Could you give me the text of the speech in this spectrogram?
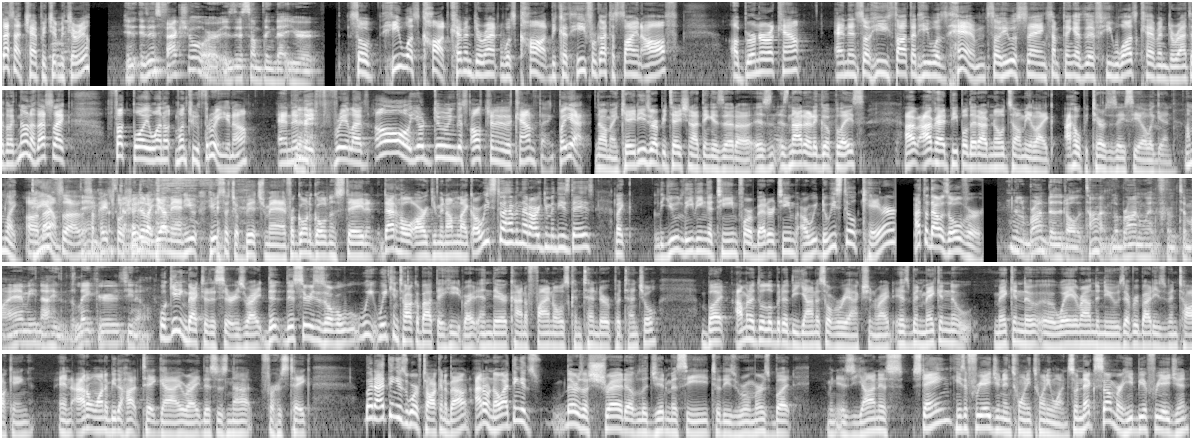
That's not championship material. Is, is this factual or is this something that you're? So he was caught. Kevin Durant was caught because he forgot to sign off a burner account. And then so he thought that he was him. So he was saying something as if he was Kevin Durant. They're like, no, no, that's like fuckboy one, one, two, three, you know? And then Yeah. they realized, oh, you're doing this alternate account thing. But yeah, No, man. KD's reputation, I think, is at a is is not at a good place. I've I've had people that I've known tell me like, I hope he tears his ACL again. I'm like, oh, damn. that's, uh, that's Damn, some hateful shit. and they're like, yeah, man, he he was such a bitch, man, for going to Golden State and that whole argument. I'm like, are we still having that argument these days? Like, you leaving a team for a better team? Are we? Do we still care? I thought that was over. You know, LeBron does it all the time. LeBron went from to Miami. Now he's with the Lakers. You know, Well, getting back to the series, right? Th- this series is over. We we can talk about the Heat, right, and their kind of finals contender potential. But I'm gonna do a little bit of the Giannis overreaction, right? It's been making the making the uh, way around the news. Everybody's been talking, and I don't want to be the hot take guy, right? This is not first take, but I think it's worth talking about. I don't know. I think it's there's a shred of legitimacy to these rumors, but I mean, is Giannis staying? He's a free agent in 2021, so next summer he'd be a free agent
